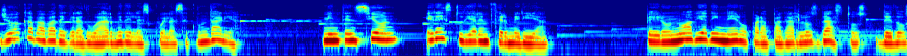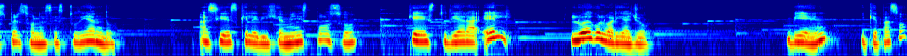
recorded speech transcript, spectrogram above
yo acababa de graduarme de la escuela secundaria. Mi intención era estudiar enfermería, pero no había dinero para pagar los gastos de dos personas estudiando. Así es que le dije a mi esposo que estudiara él, luego lo haría yo. Bien, ¿y qué pasó?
